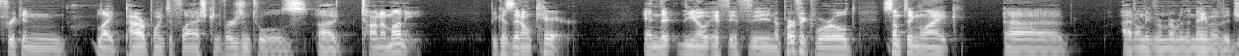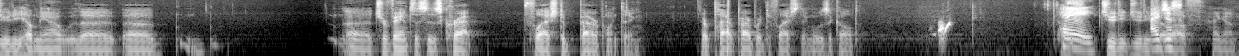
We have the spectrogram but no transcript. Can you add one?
freaking like PowerPoint to Flash conversion tools a ton of money because they don't care. And they're- you know, if if in a perfect world, something like uh, I don't even remember the name of it. Judy, help me out with uh, uh, uh, Trivantis's crap Flash to PowerPoint thing, or PowerPoint to Flash thing. What was it called? Hey, Judy, Judy I just- off. Hang on.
